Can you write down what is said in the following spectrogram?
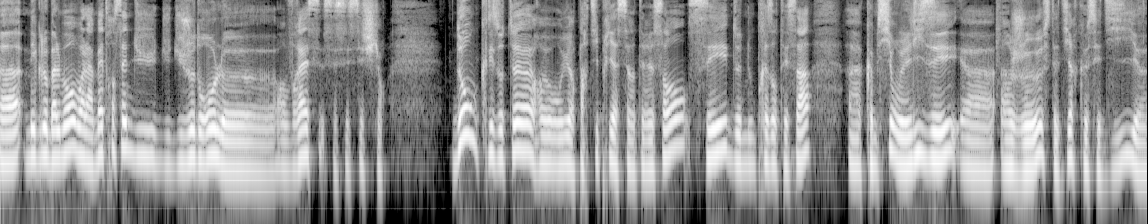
Euh, mais globalement, voilà, mettre en scène du, du, du jeu de rôle euh, en vrai, c'est- chiant. Donc, les auteurs euh, ont eu un parti pris assez intéressant, c'est de nous présenter ça euh, comme si on lisait euh, un jeu, c'est-à-dire que c'est dit euh,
